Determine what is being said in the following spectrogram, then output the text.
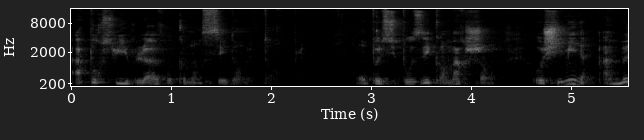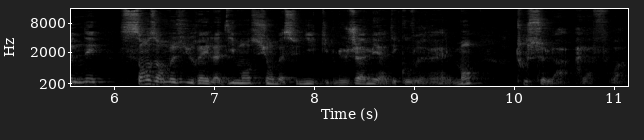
à poursuivre l'œuvre commencée dans le temple. On peut supposer qu'en marchant, Ho Chi Minh a mené, sans en mesurer la dimension maçonnique qu'il n'eut jamais à découvrir réellement, tout cela à la fois,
